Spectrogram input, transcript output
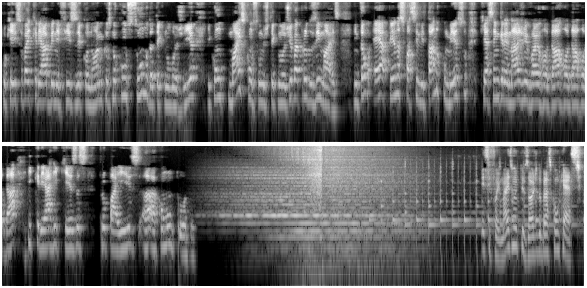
porque isso vai criar benefícios econômicos no consumo da tecnologia e com mais consumo de tecnologia vai produzir mais. Então é apenas facilitar no começo que essa engrenagem vai rodar, rodar, rodar e criar riquezas para o país uh, como um todo. Esse foi mais um episódio do Brasconcast.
